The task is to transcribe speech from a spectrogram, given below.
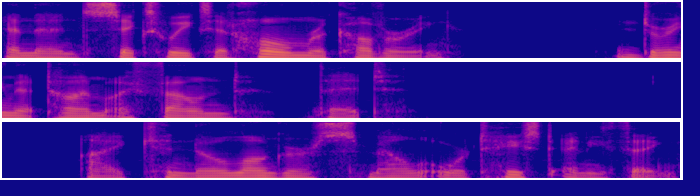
and then six weeks at home recovering. During that time, I found that I can no longer smell or taste anything.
